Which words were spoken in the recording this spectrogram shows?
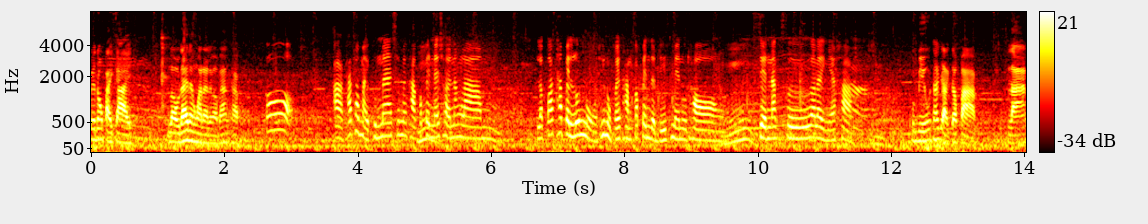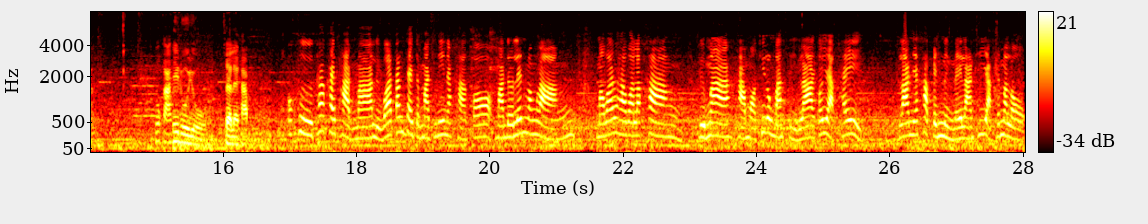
ไม่ต้องไปไกล เราได้รางวัลอะไรมาบ้างครับ ก็อ่าถ้าสมัยคุณแม่ใช่ไหมคะ ก็เป็อืนมแม่ช้อยนางรำแล้วก็ถ้าเป็นรุ่นหนูที่หนูไปทำก็เป็นเดอะดิสเมนูทอง อืม เจนนักซื้ออะไรอย่างเงี้ยค่ะ คุณมิวถ้าอยากจะฝากร้านลูกค้าที่ดูอยู่เชิญเลยครับ ก็คือถ้าใครผ่านมาหรือว่าตั้งใจจะมาที่นี่นะคะ ก็มาเดินเล่นวังหลัง มาไหว้พระวันละครัง หรือมาหาหมอที่โรงพยาบาลศรีราชก็อยากให้ร้านเนี้ยค่ะเป็นหนึ่งในร้านที่อยากให้มาลอง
